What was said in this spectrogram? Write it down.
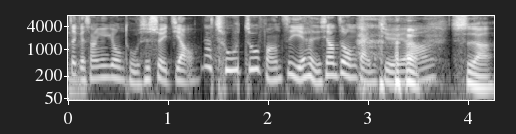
这个商业用途是睡觉。那出租房子也很像这种感觉啊。是啊，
